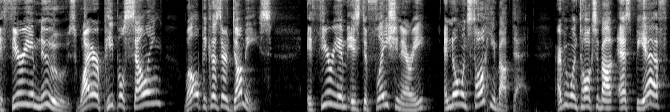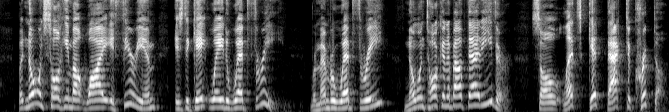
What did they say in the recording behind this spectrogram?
Ethereum news. Why are people selling? Well, because they're dummies. Ethereum is deflationary, and no one's talking about that. Everyone talks about SBF, but no one's talking about why Ethereum is the gateway to Web3. Remember Web3? No one talking about that either. So let's get back to crypto.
